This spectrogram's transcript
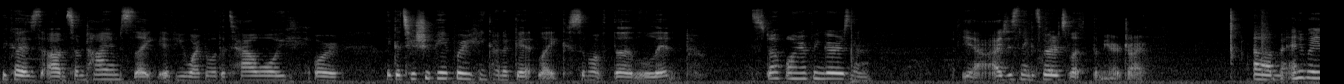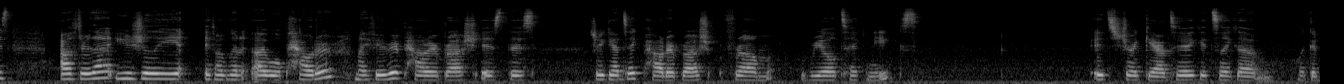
because um, sometimes like if you wipe it with a towel or like a tissue paper you can kind of get like some of the lint stuff on your fingers and yeah I just think it's better to let the mirror dry. Um, anyways after that usually if I'm gonna I will powder. My favorite powder brush is this gigantic powder brush from Real Techniques. It's gigantic. It's like um like a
